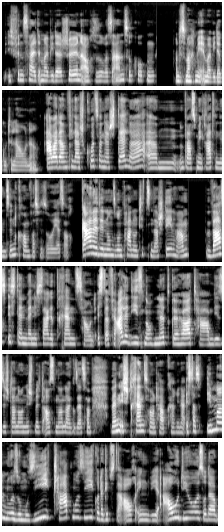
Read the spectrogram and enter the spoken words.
ich finde es halt immer wieder schön, auch sowas anzugucken. Und es macht mir immer wieder gute Laune. Aber dann vielleicht kurz an der Stelle, ähm, was mir gerade in den Sinn kommt, was wir so jetzt auch gar nicht in unseren paar Notizen da stehen haben. Was ist denn, wenn ich sage Trendsound? Ist das für alle, die es noch nicht gehört haben, die sich da noch nicht mit auseinandergesetzt haben? Wenn ich Trendsound habe, Karina, ist das immer nur so Musik, Chartmusik oder gibt es da auch irgendwie Audios oder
